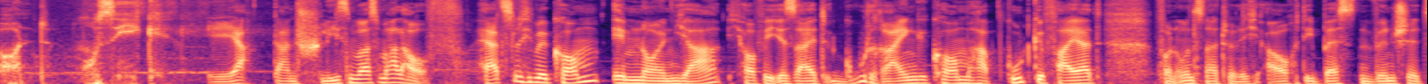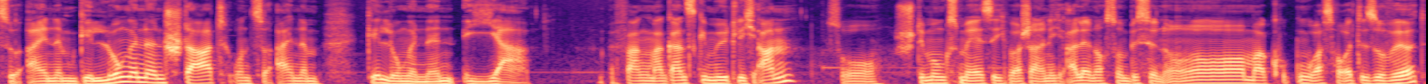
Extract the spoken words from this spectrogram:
und Musik. Ja, dann schließen wir es mal auf. Herzlich willkommen im neuen Jahr. Ich hoffe, ihr seid gut reingekommen, habt gut gefeiert. Von uns natürlich auch die besten Wünsche zu einem gelungenen Start und zu einem gelungenen Jahr. Wir fangen mal ganz gemütlich an, so stimmungsmäßig wahrscheinlich alle noch so ein bisschen, oh, mal gucken, was heute so wird.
